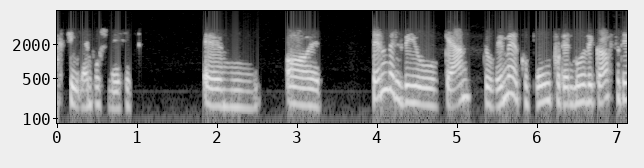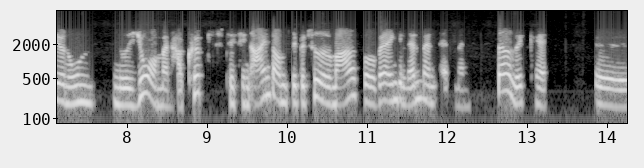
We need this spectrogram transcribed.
aktivt landbrugsmæssigt. Øhm, og den dem vil vi jo gerne blive ved med at kunne bruge på den måde, vi gør, for det er jo nogen, noget jord, man har købt til sin ejendom. Det betyder jo meget for hver enkelt landmand, at man stadigvæk kan øh,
